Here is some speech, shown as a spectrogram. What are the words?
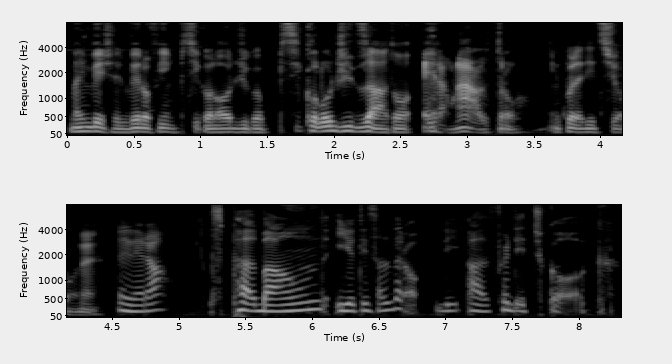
Ma invece il vero film psicologico, psicologizzato, era un altro in quell'edizione. Era Spellbound, Io ti salverò di Alfred Hitchcock.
